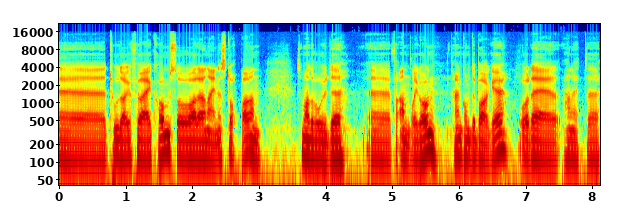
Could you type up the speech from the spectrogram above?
uh, To dager før jeg kom, så var det den ene stopperen som hadde vært ute eh, for andre gang. Han kom tilbake, og det, han heter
